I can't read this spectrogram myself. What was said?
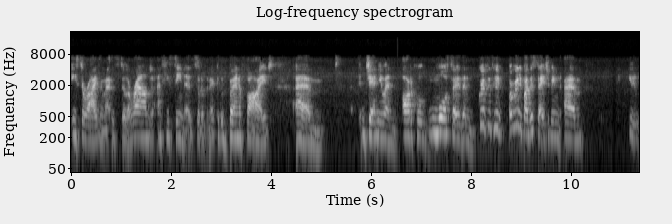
Easter Rising that is still around, and he's seen as sort of you know, the bona fide. Um, genuine article more so than Griffith, who, but really by this stage had been um, you know,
